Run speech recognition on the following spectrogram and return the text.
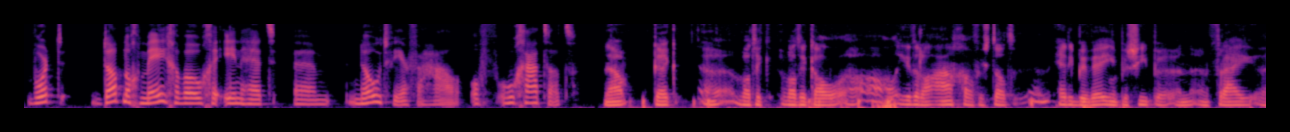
Wordt dat nog meegewogen in het ehm, noodweerverhaal? Of hoe gaat dat? Nou, kijk, eh, wat, ik, wat ik al, al eerder al aangaf, is dat een RIBW in principe een, een vrij eh,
